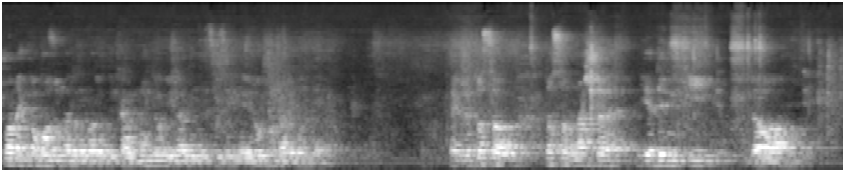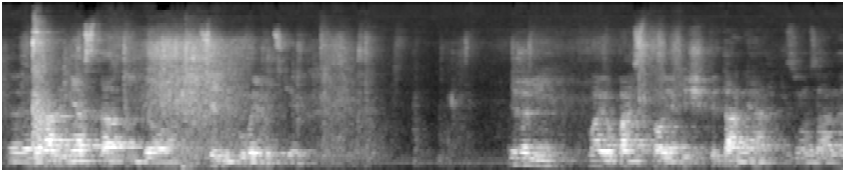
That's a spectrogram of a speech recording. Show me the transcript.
członek obozu narodowo-radykalnego i Rady Decyzyjnej Ruchu Narodowego. Także to są, to są nasze jedynki do e, Rady Miasta i do Sejmiku Wojewódzkiego. Jeżeli mają Państwo jakieś pytania związane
